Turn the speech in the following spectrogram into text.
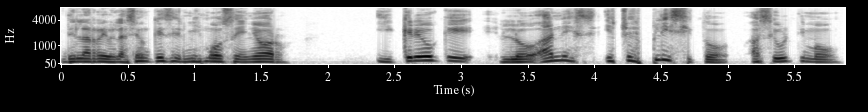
de la revelación, que es el mismo Señor. Y creo que lo han hecho explícito hace último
